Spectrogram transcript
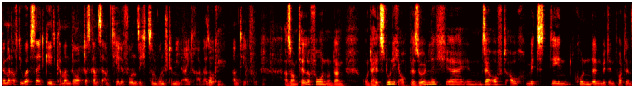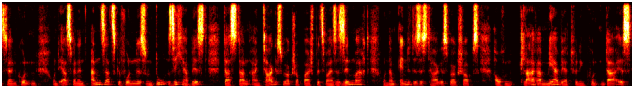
wenn man auf die Website geht, kann man dort das Ganze am Telefon sich zum Wunschtermin eintragen. Also okay. am Telefon, ja also am Telefon und dann unterhältst du dich auch persönlich äh, sehr oft auch mit den Kunden, mit den potenziellen Kunden und erst wenn ein Ansatz gefunden ist und du sicher bist, dass dann ein Tagesworkshop beispielsweise Sinn macht und am Ende dieses Tagesworkshops auch ein klarer Mehrwert für den Kunden da ist,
